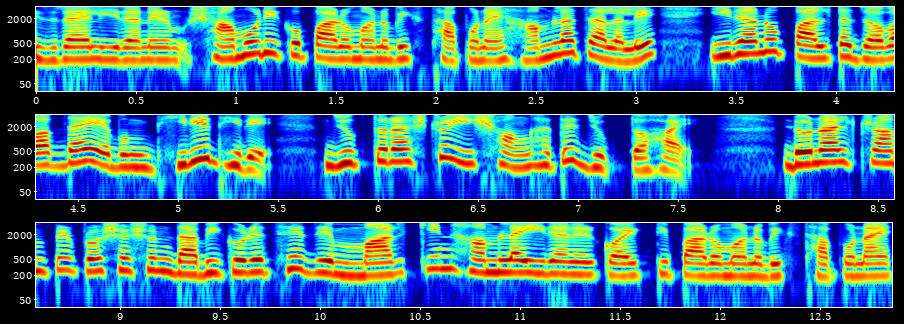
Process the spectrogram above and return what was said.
ইসরায়েল ইরানের সামরিক ও পারমাণবিক স্থাপনায় হামলা চালালে ইরানও পাল্টা জবাব দেয় এবং ধীরে ধীরে যুক্তরাষ্ট্র এই সংঘাতে যুক্ত হয়। ডোনাল্ড ট্রাম্পের প্রশাসন দাবি করেছে যে মার্কিন হামলায় ইরানের কয়েকটি পারমাণবিক স্থাপনায়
